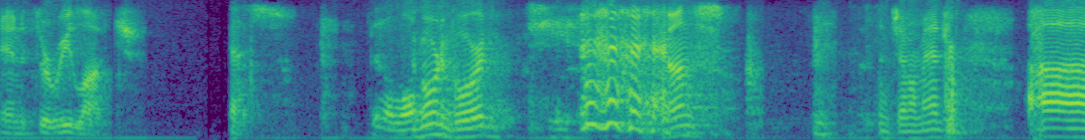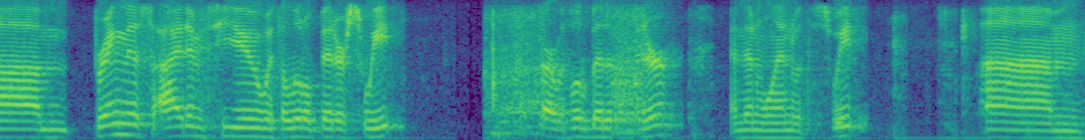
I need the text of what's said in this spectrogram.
and it's a relaunch. Yes. Been a Good morning, board. Jones, Assistant General Manager, um, bring this item to you with a little bittersweet. Start with a little bit of the bitter, and then we'll end with the sweet. Um,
